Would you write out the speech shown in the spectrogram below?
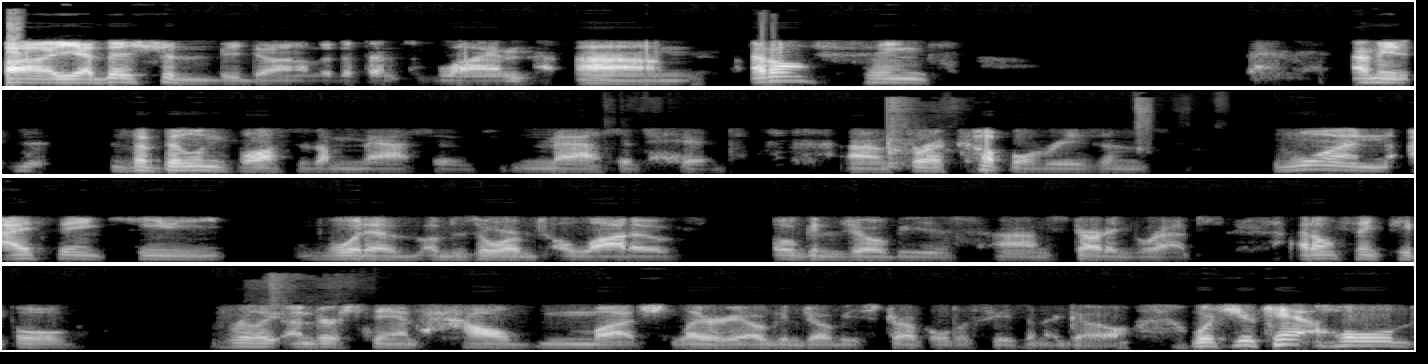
Uh, yeah, they shouldn't be done on the defensive line. Um, I don't think. I mean, the Billings loss is a massive, massive hit um, for a couple reasons. One, I think he would have absorbed a lot of Ogunjobi's um, starting reps. I don't think people really understand how much Larry Ogunjobi struggled a season ago, which you can't hold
